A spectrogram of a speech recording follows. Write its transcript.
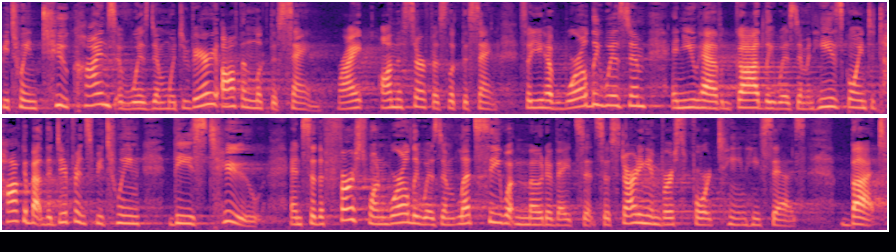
between two kinds of wisdom, which very often look the same, right? On the surface, look the same. So you have worldly wisdom and you have godly wisdom. And he is going to talk about the difference between these two. And so the first one, worldly wisdom, let's see what motivates it. So starting in verse 14, he says, But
